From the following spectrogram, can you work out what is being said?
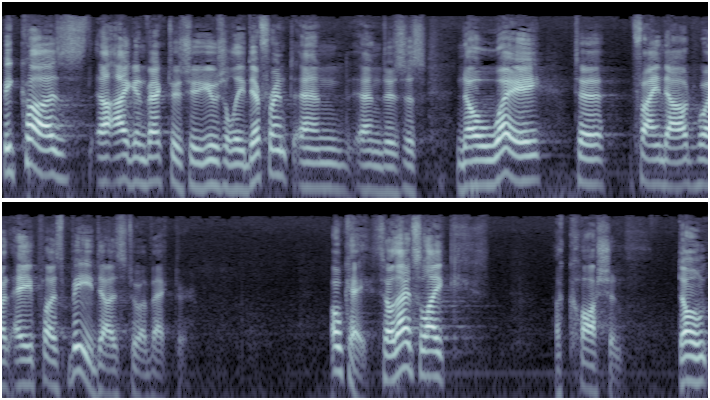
Because uh, eigenvectors are usually different, and, and there's just no way to find out what A plus B does to a vector. Okay, so that's like a caution. Don't,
